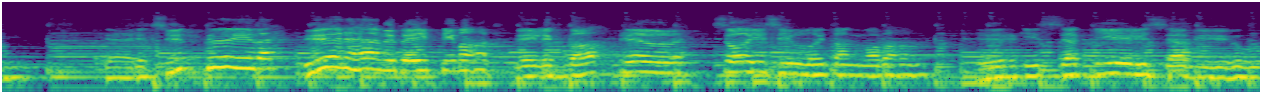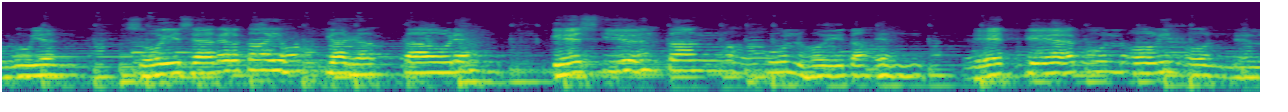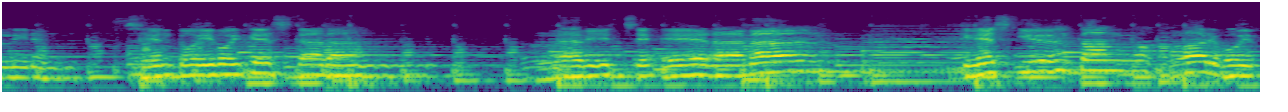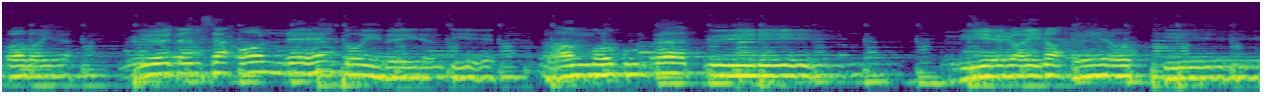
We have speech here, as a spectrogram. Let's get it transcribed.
Kädet syttyivät, yön hämy peitti maan. Meille kahdelle soi silloin tango vaan. Herkissä kielissä viulujen soi sävel kaihon ja rakkauden. Keskiyön tango unhoitaen, hetkeä kun olin onnellinen, toivoi kestävän lävitse elämän. Keskiön kanko arvoin pavaja, myötänsä onneen toiveiden tie. Tango kun päättyi niin, vieraina erottiin.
